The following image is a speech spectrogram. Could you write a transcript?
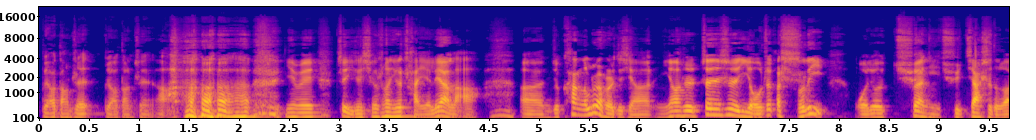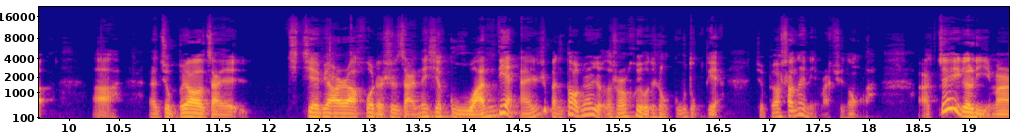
不要当真，不要当真啊！哈哈哈因为这已经形成一个产业链了啊。呃，你就看个乐呵就行。你要是真是有这个实力，我就劝你去佳士得啊，呃，就不要在街边啊，或者是在那些古玩店。哎，日本道边有的时候会有那种古董店，就不要上那里面去弄了啊。这个里面，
